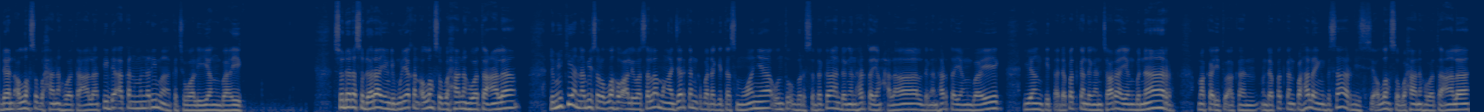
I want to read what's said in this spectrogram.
dan Allah Subhanahu Wa Taala tidak akan menerima kecuali yang baik. Saudara-saudara yang dimuliakan Allah Subhanahu wa taala, demikian Nabi Shallallahu alaihi wasallam mengajarkan kepada kita semuanya untuk bersedekah dengan harta yang halal, dengan harta yang baik yang kita dapatkan dengan cara yang benar, maka itu akan mendapatkan pahala yang besar di sisi Allah Subhanahu wa taala,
